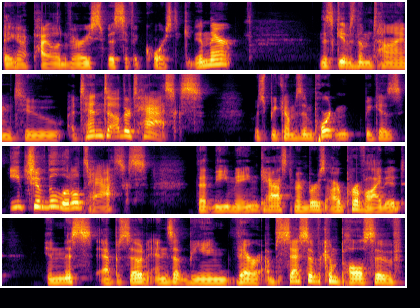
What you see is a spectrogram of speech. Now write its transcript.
they got to pilot a very specific course to get in there. This gives them time to attend to other tasks, which becomes important because each of the little tasks that the main cast members are provided in this episode ends up being their obsessive compulsive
